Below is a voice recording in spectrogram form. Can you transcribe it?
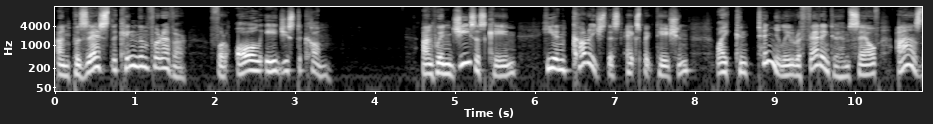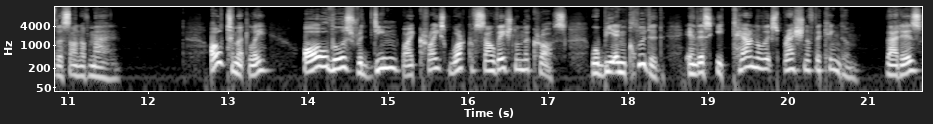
and possess the kingdom forever for all ages to come. And when Jesus came, he encouraged this expectation by continually referring to himself as the Son of Man. Ultimately, all those redeemed by Christ's work of salvation on the cross will be included in this eternal expression of the kingdom. That is,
